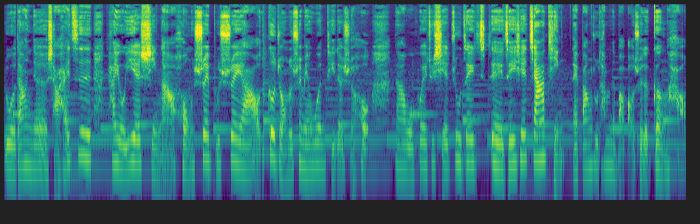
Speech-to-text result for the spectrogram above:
如果当你的小孩子他有夜醒啊、哄睡不睡啊、各种的睡眠问题的时候，那我会去协助这这这一些家庭来帮助他们的宝宝睡得更好。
